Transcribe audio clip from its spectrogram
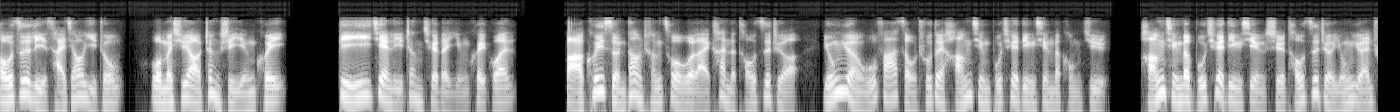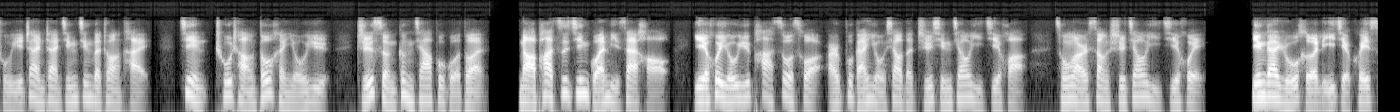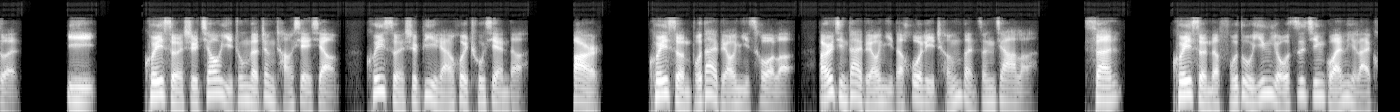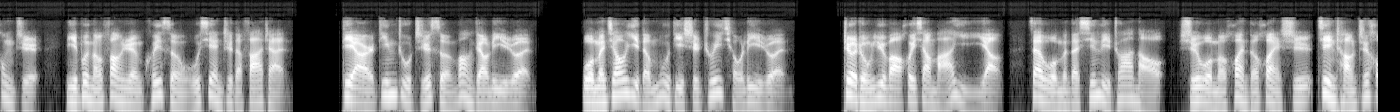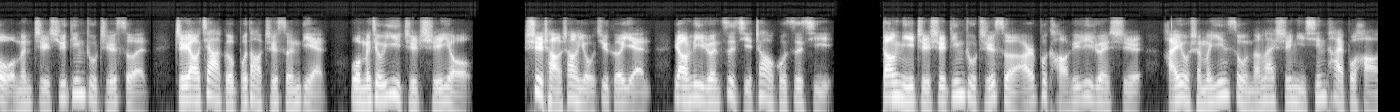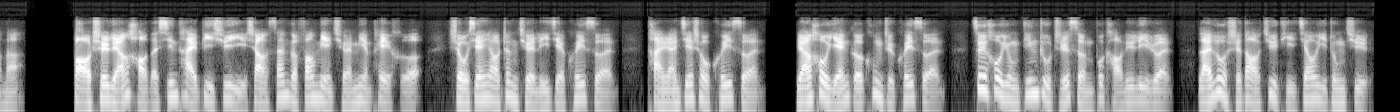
投资理财交易中，我们需要正视盈亏。第一，建立正确的盈亏观。把亏损当成错误来看的投资者，永远无法走出对行情不确定性的恐惧。行情的不确定性使投资者永远处于战战兢兢的状态，进出场都很犹豫，止损更加不果断。哪怕资金管理再好，也会由于怕做错而不敢有效的执行交易计划，从而丧失交易机会。应该如何理解亏损？一亏损是交易中的正常现象，亏损是必然会出现的。二，亏损不代表你错了，而仅代表你的获利成本增加了。三，亏损的幅度应由资金管理来控制，你不能放任亏损无限制的发展。第二，盯住止损，忘掉利润。我们交易的目的是追求利润，这种欲望会像蚂蚁一样在我们的心里抓挠，使我们患得患失。进场之后，我们只需盯住止损，只要价格不到止损点。我们就一直持有。市场上有句格言，让利润自己照顾自己。当你只是盯住止损而不考虑利润时，还有什么因素能来使你心态不好呢？保持良好的心态必须以上三个方面全面配合。首先要正确理解亏损，坦然接受亏损，然后严格控制亏损，最后用盯住止损不考虑利润来落实到具体交易中去。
